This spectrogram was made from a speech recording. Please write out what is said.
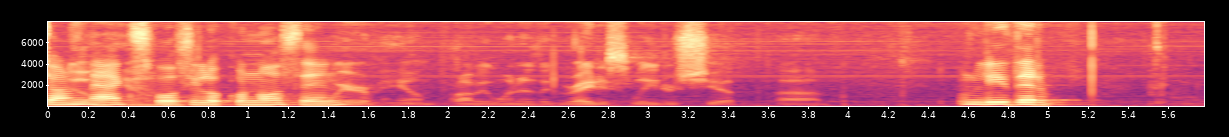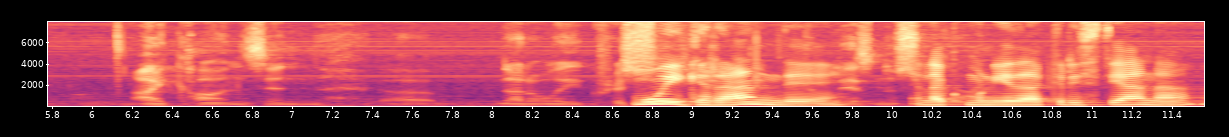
John Maxwell, si lo conocen, uh, un líder uh, muy grande en la comunidad cristiana.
